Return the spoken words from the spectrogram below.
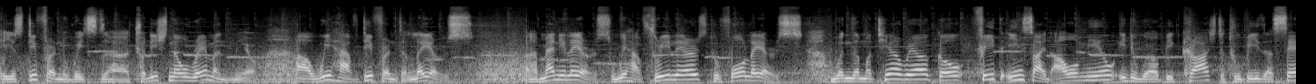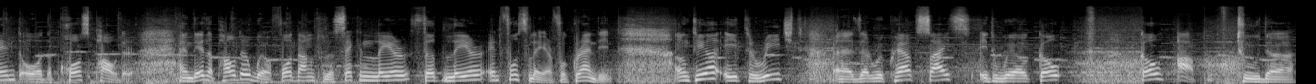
is different with the traditional Raymond mill. Uh, we have different layers, uh, many layers. We have three layers to four layers. When the material go fit inside our mill, it will be crushed to be the sand or the coarse powder. And then the powder will fall down to the second layer, third layer, and fourth layer for grinding. Until it reached uh, the required size, it will go go up to the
